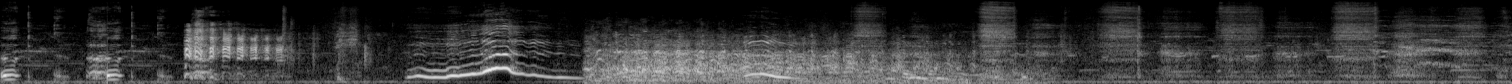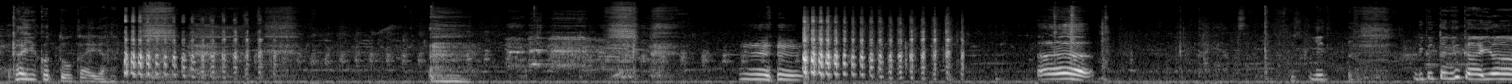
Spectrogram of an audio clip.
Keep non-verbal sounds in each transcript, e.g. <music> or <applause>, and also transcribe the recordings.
Uh. Uh. Uh. Kaya ko to, kaya. ah. Yan- Hindi ko talaga kaya.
